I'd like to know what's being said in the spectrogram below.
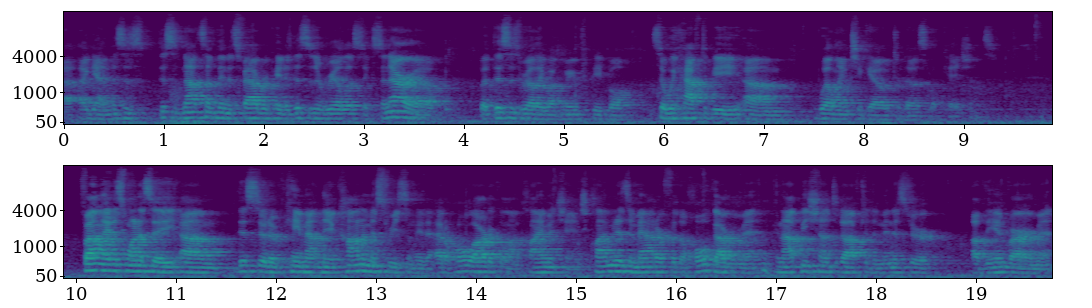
uh, again, this is, this is not something that's fabricated. This is a realistic scenario, but this is really what moved people. So we have to be um, willing to go to those locations. Finally, I just want to say um, this sort of came out in The Economist recently that had a whole article on climate change. Climate is a matter for the whole government, it cannot be shunted off to the Minister of the Environment.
